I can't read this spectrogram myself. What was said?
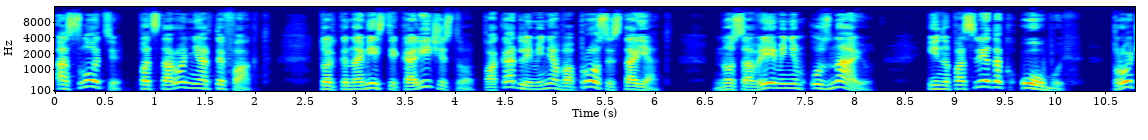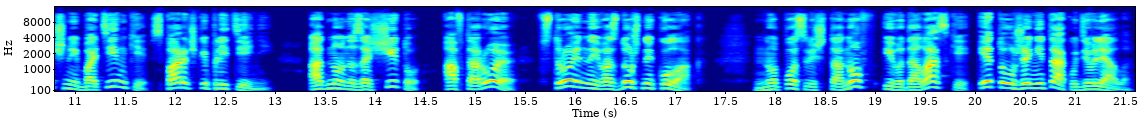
о слоте под сторонний артефакт. Только на месте количества пока для меня вопросы стоят. Но со временем узнаю. И напоследок обувь. Прочные ботинки с парочкой плетений. Одно на защиту, а второе — встроенный воздушный кулак. Но после штанов и водолазки это уже не так удивляло.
